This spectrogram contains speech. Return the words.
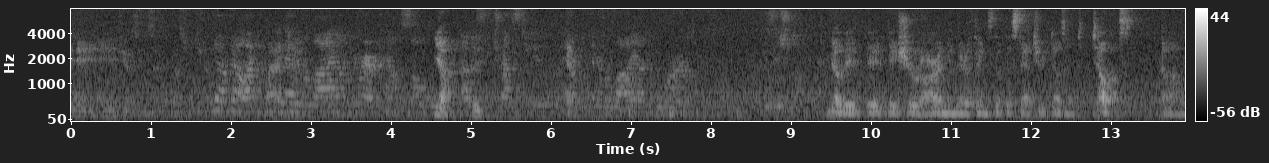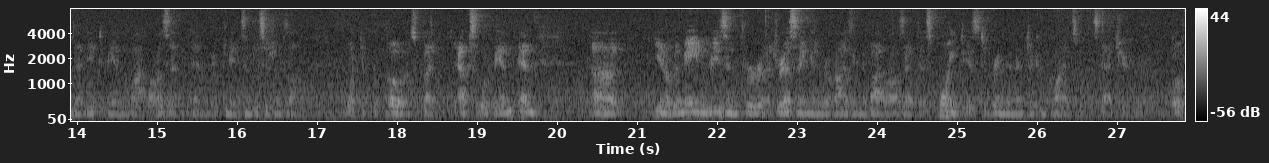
okay. and if you have specific questions, sure. No, no, I'm Glad gonna to. rely on your our counsel. We Yeah. Obviously trust you, Yeah. and we're gonna rely on your position on that. No, they, they, they sure are. I mean, there are things that the statute doesn't tell us um, that need to be in the bylaws, and, and we've made some decisions on what to propose, but absolutely. And, and, uh, you know, the main reason for addressing and revising the bylaws at this point is to bring them into compliance with the statute, both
